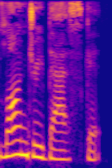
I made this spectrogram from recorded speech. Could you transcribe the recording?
laundry basket.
